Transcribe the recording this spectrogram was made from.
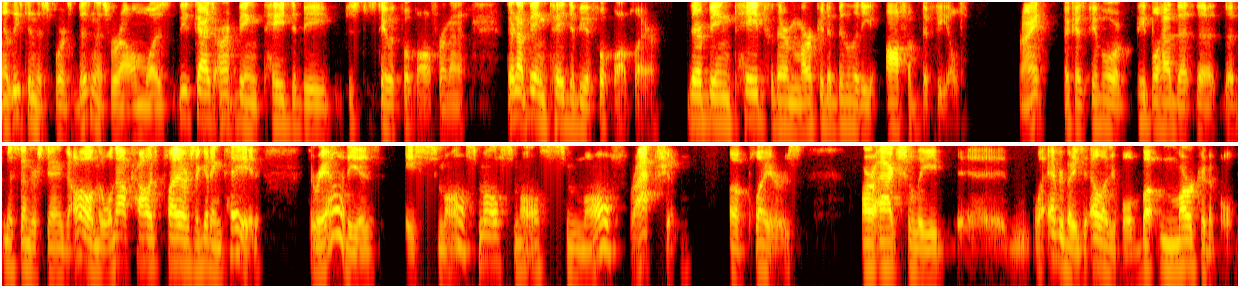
at least in the sports business realm, was these guys aren't being paid to be. Just stay with football for a minute. They're not being paid to be a football player. They're being paid for their marketability off of the field, right? Because people were, people had the, the the misunderstanding that oh, well now college players are getting paid. The reality is a small, small, small, small fraction of players are actually, uh, well, everybody's eligible, but marketable,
